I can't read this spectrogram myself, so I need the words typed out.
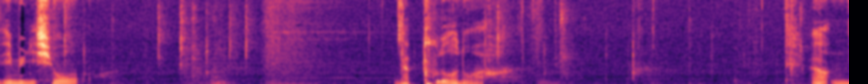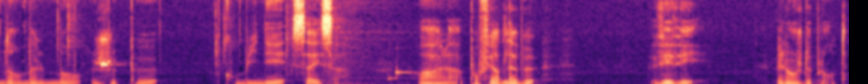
Des munitions. La poudre noire. Alors normalement je peux combiner ça et ça. Voilà, pour faire de la bœuf. VV, mélange de plantes.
